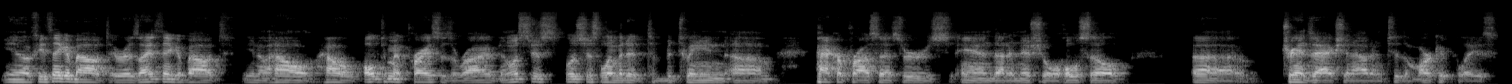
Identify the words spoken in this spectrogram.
you know, if you think about, or as I think about, you know, how how ultimate price prices arrived, and let's just let's just limit it to between um, packer processors and that initial wholesale uh, transaction out into the marketplace.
